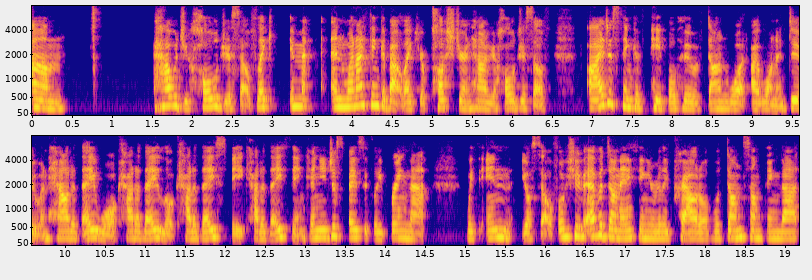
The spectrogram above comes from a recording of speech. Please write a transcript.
Um, how would you hold yourself? Like, and when I think about like your posture and how you hold yourself, I just think of people who have done what I want to do and how do they walk? How do they look? How do they speak? How do they think? And you just basically bring that within yourself. Or if you've ever done anything you're really proud of or done something that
